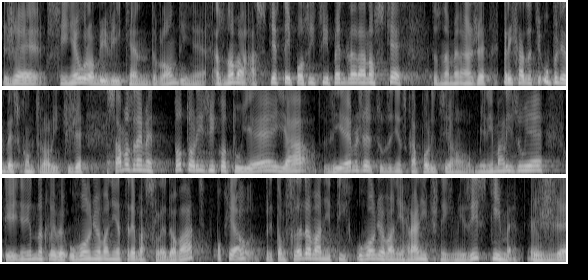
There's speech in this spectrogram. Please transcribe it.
že si neurobí víkend v Londýne. A znova, a ste v tej pozícii pendlera, no ste. To znamená, že prichádzate úplne bez kontroly. Čiže samozrejme toto riziko tu je. Ja viem, že cudzinecká policia ho minimalizuje. Tie jednotlivé uvoľňovania treba sledovať. Pokiaľ pri tom sledovaní tých uvoľňovaní hraničných my zistíme, že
